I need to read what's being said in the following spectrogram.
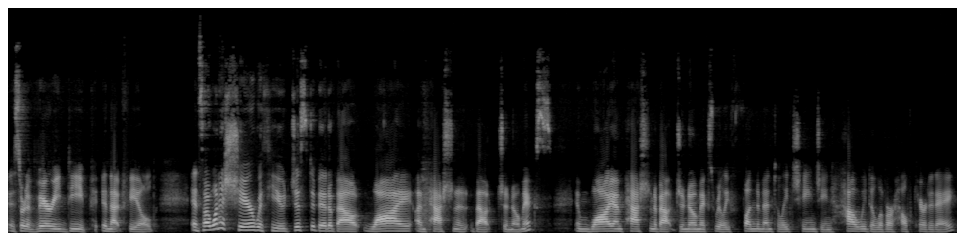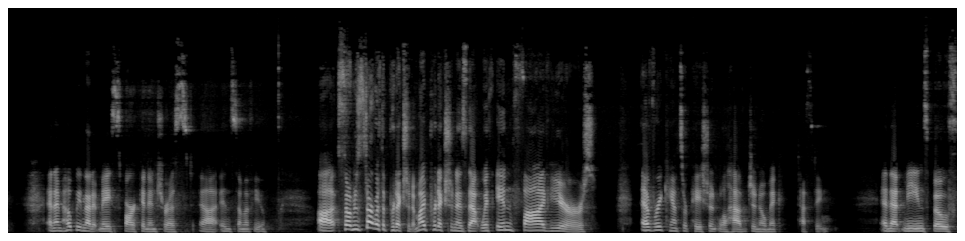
as sort of very deep in that field. And so I want to share with you just a bit about why I'm passionate about genomics and why I'm passionate about genomics really fundamentally changing how we deliver healthcare today. And I'm hoping that it may spark an interest uh, in some of you. Uh, so I'm going to start with a prediction. And my prediction is that within five years, every cancer patient will have genomic testing. And that means both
